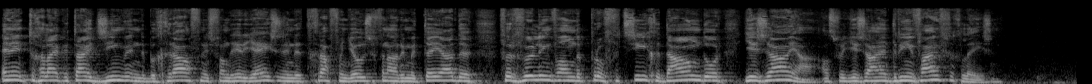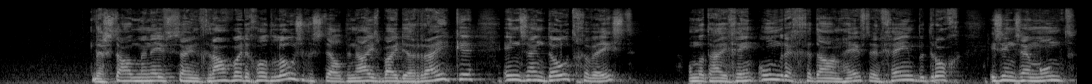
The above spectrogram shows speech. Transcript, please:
En in tegelijkertijd zien we in de begrafenis van de Heer Jezus... in het graf van Jozef van Arimathea... de vervulling van de profetie gedaan door Jezaja. Als we Jezaja 53 lezen. Daar staat, men heeft zijn graf bij de godlozen gesteld. En hij is bij de rijken in zijn dood geweest. Omdat hij geen onrecht gedaan heeft en geen bedrog is in zijn mond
